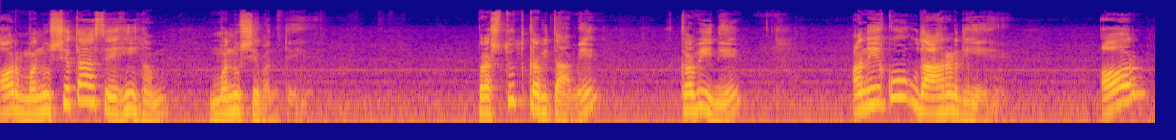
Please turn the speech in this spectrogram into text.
और मनुष्यता से ही हम मनुष्य बनते हैं। प्रस्तुत कविता में कवि ने अनेकों उदाहरण दिए हैं और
